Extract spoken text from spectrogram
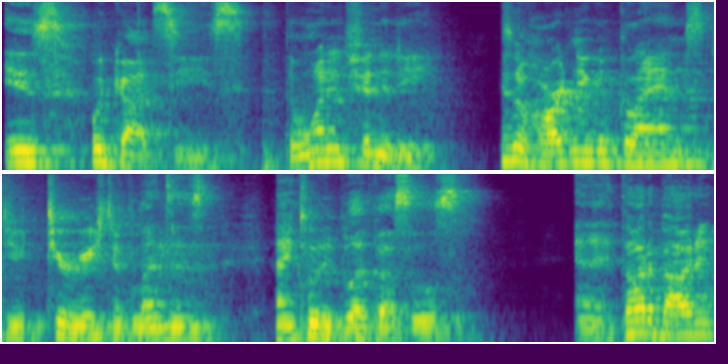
is what God sees the one infinity. There's no hardening of glands, deterioration of lenses. I included blood vessels. And I thought about it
